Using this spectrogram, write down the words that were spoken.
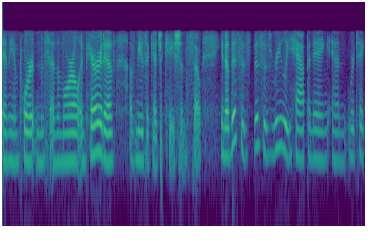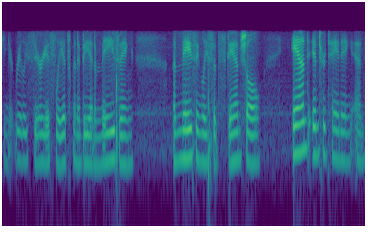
and the importance and the moral imperative of music education. So, you know, this is this is really happening and we're taking it really seriously. It's going to be an amazing amazingly substantial and entertaining and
